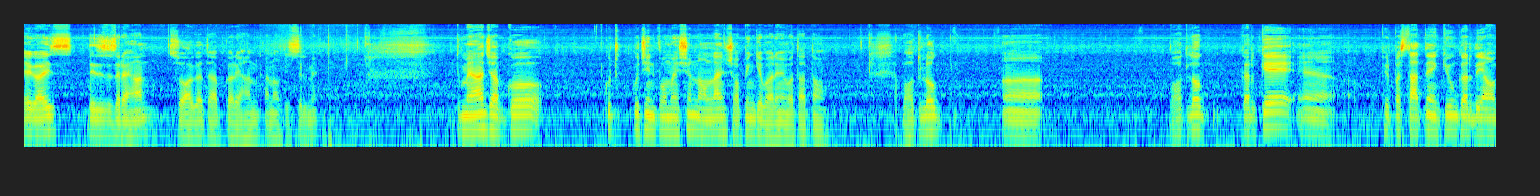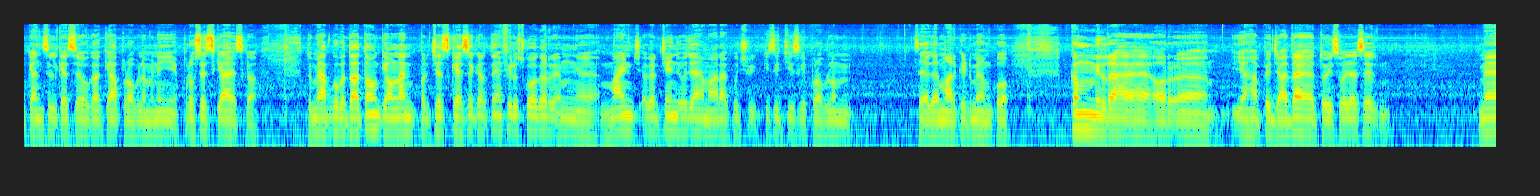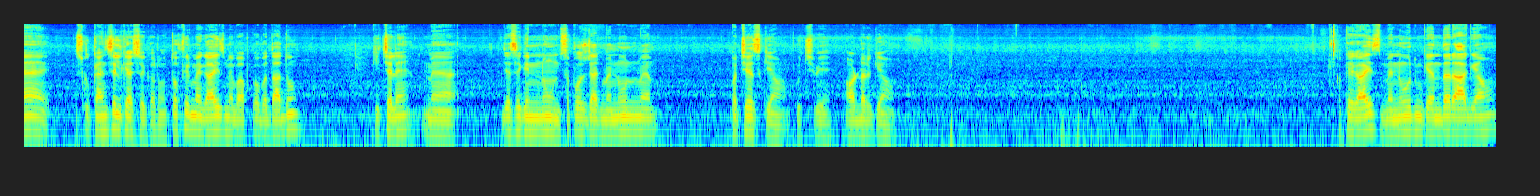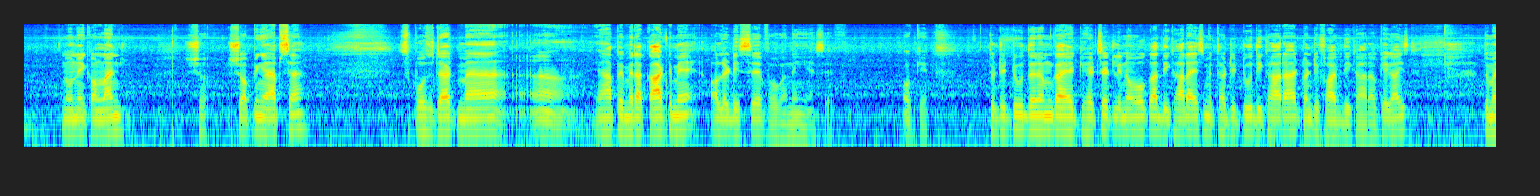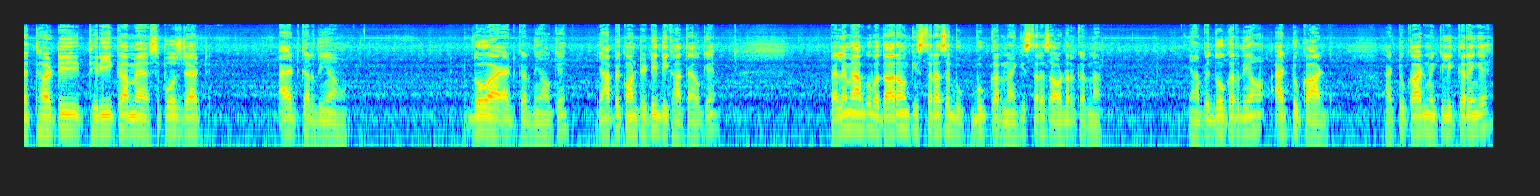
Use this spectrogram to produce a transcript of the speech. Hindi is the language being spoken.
Hey guys this is Rehan स्वागत है आपका रेहान खान ऑफिशियल में। तो मैं आज आपको कुछ कुछ इन्फॉर्मेशन ऑनलाइन शॉपिंग के बारे में बताता हूँ। बहुत लोग अ, बहुत लोग करके अ, फिर पछताते हैं क्यों कर दिया हूँ कैंसिल कैसे होगा क्या प्रॉब्लम है नहीं है प्रोसेस क्या है इसका? तो मैं आपको बताता हूँ कि ऑनलाइन परचेस कैसे करते हैं फिर उसको अगर माइंड अगर चेंज हो जाए हमारा कुछ किसी चीज़ की प्रॉब्लम से अगर मार्केट में हमको कम मिल रहा है और यहाँ पे ज़्यादा है तो इस वजह से मैं इसको कैंसिल कैसे करूँ? तो फिर मैं गाइस मैं आपको बता दूँ कि चलें मैं जैसे कि नून सपोज़ डैट मैं नून में परचेज़ किया हूँ कुछ भी ऑर्डर किया हूँ। ओके गाइस मैं नून के अंदर आ गया हूँ नून एक ऑनलाइन शॉपिंग शौ, ऐप्स है। सपोज़ डैट मैं यहाँ पे मेरा कार्ट में ऑलरेडी सेव होगा, नहीं है सेव ओके ट्वेंटी टू दरम का एक हेडसेट लिनोवो का दिखा रहा है, इसमें थर्टी टू दिखा रहा है ट्वेंटी फाइव दिखा रहा है. ओके गाइस तो मैं थर्टी थ्री का मैं सपोज़ डैट ऐड कर दिया हूँ. दो ऐड कर दिया ओके यहाँ पे क्वांटिटी दिखाता है ओके पहले मैं आपको बता रहा हूँ किस तरह से बुक बुक करना है, किस तरह से ऑर्डर करना है. यहाँ पे दो कर दिया हूँ add to cart add to cart में क्लिक करेंगे।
